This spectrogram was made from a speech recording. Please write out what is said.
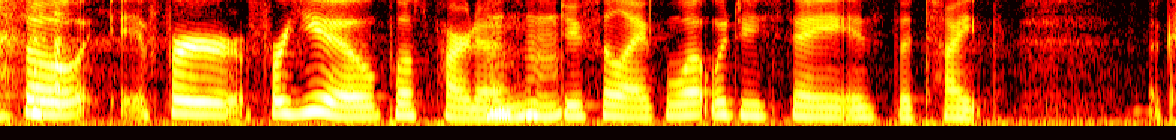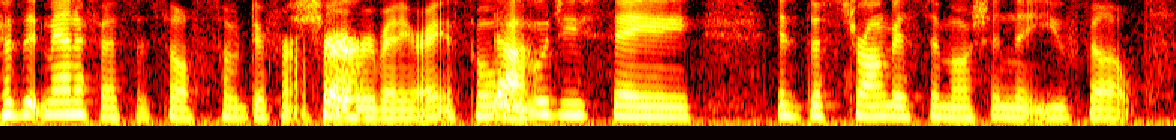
so for for you postpartum Mhm. do you feel like what would you say is the type because it manifests itself so different Sure. for everybody right so Yeah. what would you say is the strongest emotion that you felt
